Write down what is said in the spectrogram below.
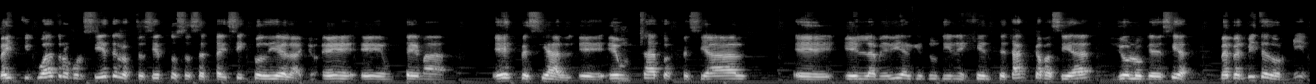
24 por 7 los 365 días del año. Es un tema especial, es un trato especial. En la medida que tú tienes gente tan capacidad, yo lo que decía, me permite dormir.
